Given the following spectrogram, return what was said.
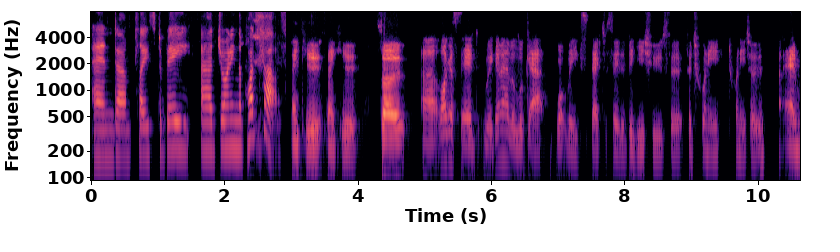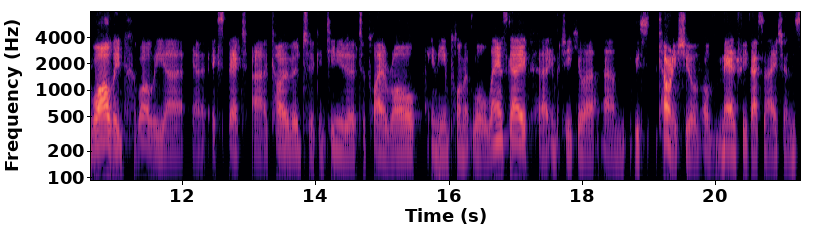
and I'm pleased to be uh, joining the podcast. Thank you. Thank you. So, uh, like I said, we're going to have a look at what we expect to see the big issues for, for 2022. And while we while we uh, you know, expect uh, COVID to continue to, to play a role in the employment law landscape, uh, in particular um, this current issue of, of mandatory vaccinations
